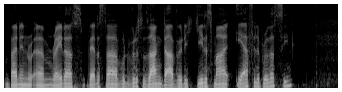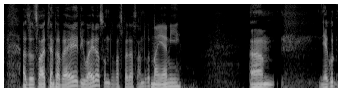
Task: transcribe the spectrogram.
bei den ähm, Raiders, wäre das da, würdest du sagen, da würde ich jedes Mal eher Philip Rivers ziehen? Also das war Tampa Bay, die Raiders und was war das andere? Miami. Ähm, ja gut.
